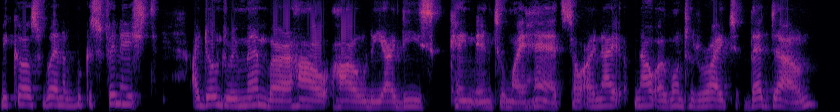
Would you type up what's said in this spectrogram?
Because when a book is finished, I don't remember how, how the ideas came into my head. So I now I want to write that down.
